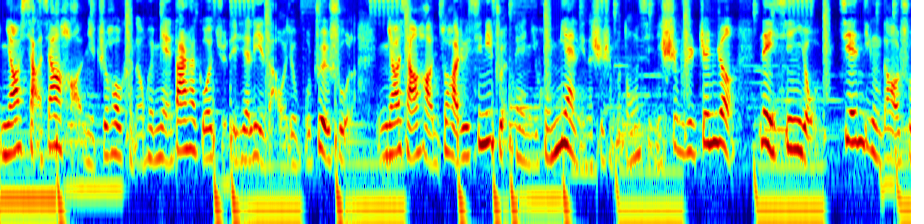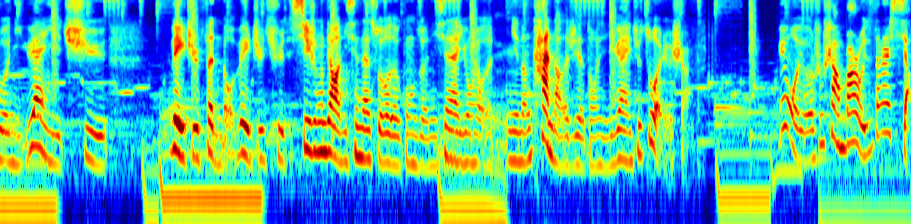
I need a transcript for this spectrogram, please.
你要想象好你之后可能会面，当然他给我举了一些例子啊，我就不赘述了。你要想好，你做好这个心理准备，你会面临的是什么东西？你是不是真正内心有坚定到说你愿意去为之奋斗，为之去牺牲掉你现在所有的工作，你现在拥有的你能看到的这些东西，你愿意去做这个事儿？因为我有的时候上班，我就在那想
